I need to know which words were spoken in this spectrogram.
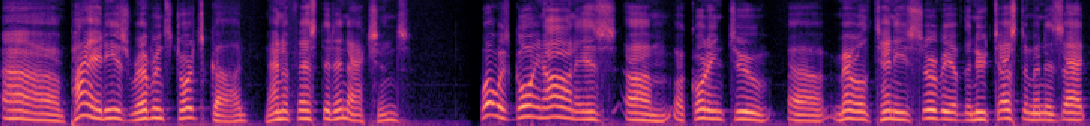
uh, piety is reverence towards God, manifested in actions. What was going on is, um, according to uh, Merrill Tenney's survey of the New Testament, is that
